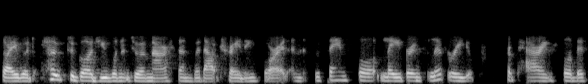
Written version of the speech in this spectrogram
So I would hope to God you wouldn't do a marathon without training for it. And it's the same for labor and delivery. You're preparing for this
